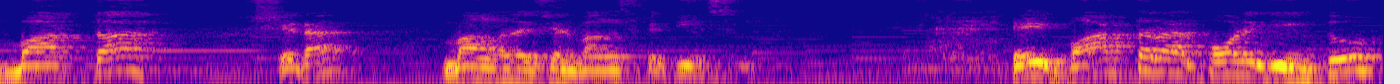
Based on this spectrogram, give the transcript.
বার্তা সেটা বাংলাদেশের মানুষকে দিয়েছেন। এই বার্তার পরে কিন্তু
